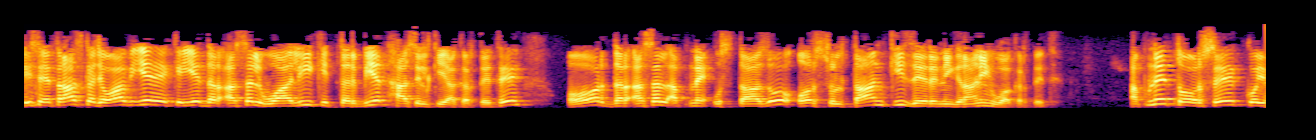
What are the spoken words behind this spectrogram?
اس اعتراض کا جواب یہ ہے کہ یہ دراصل والی کی تربیت حاصل کیا کرتے تھے۔ اور دراصل اپنے استاذوں اور سلطان کی زیر نگرانی ہوا کرتے تھے۔ اپنے طور سے کوئی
